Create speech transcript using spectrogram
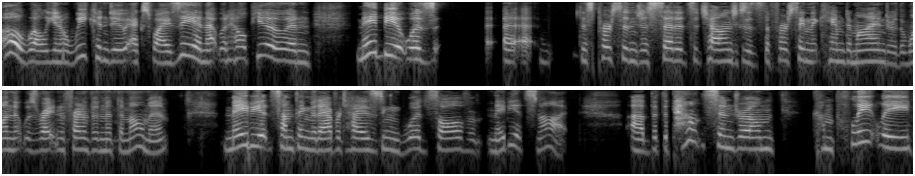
Oh, well, you know, we can do XYZ and that would help you. And maybe it was uh, this person just said it's a challenge because it's the first thing that came to mind or the one that was right in front of them at the moment. Maybe it's something that advertising would solve, or maybe it's not. Uh, but the pounce syndrome completely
